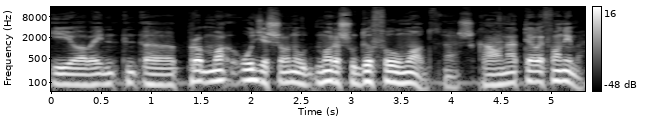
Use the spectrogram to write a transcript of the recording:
I ovaj, uh, pro, mo, uđeš ono, moraš u DFU mod, znaš, kao na telefonima.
